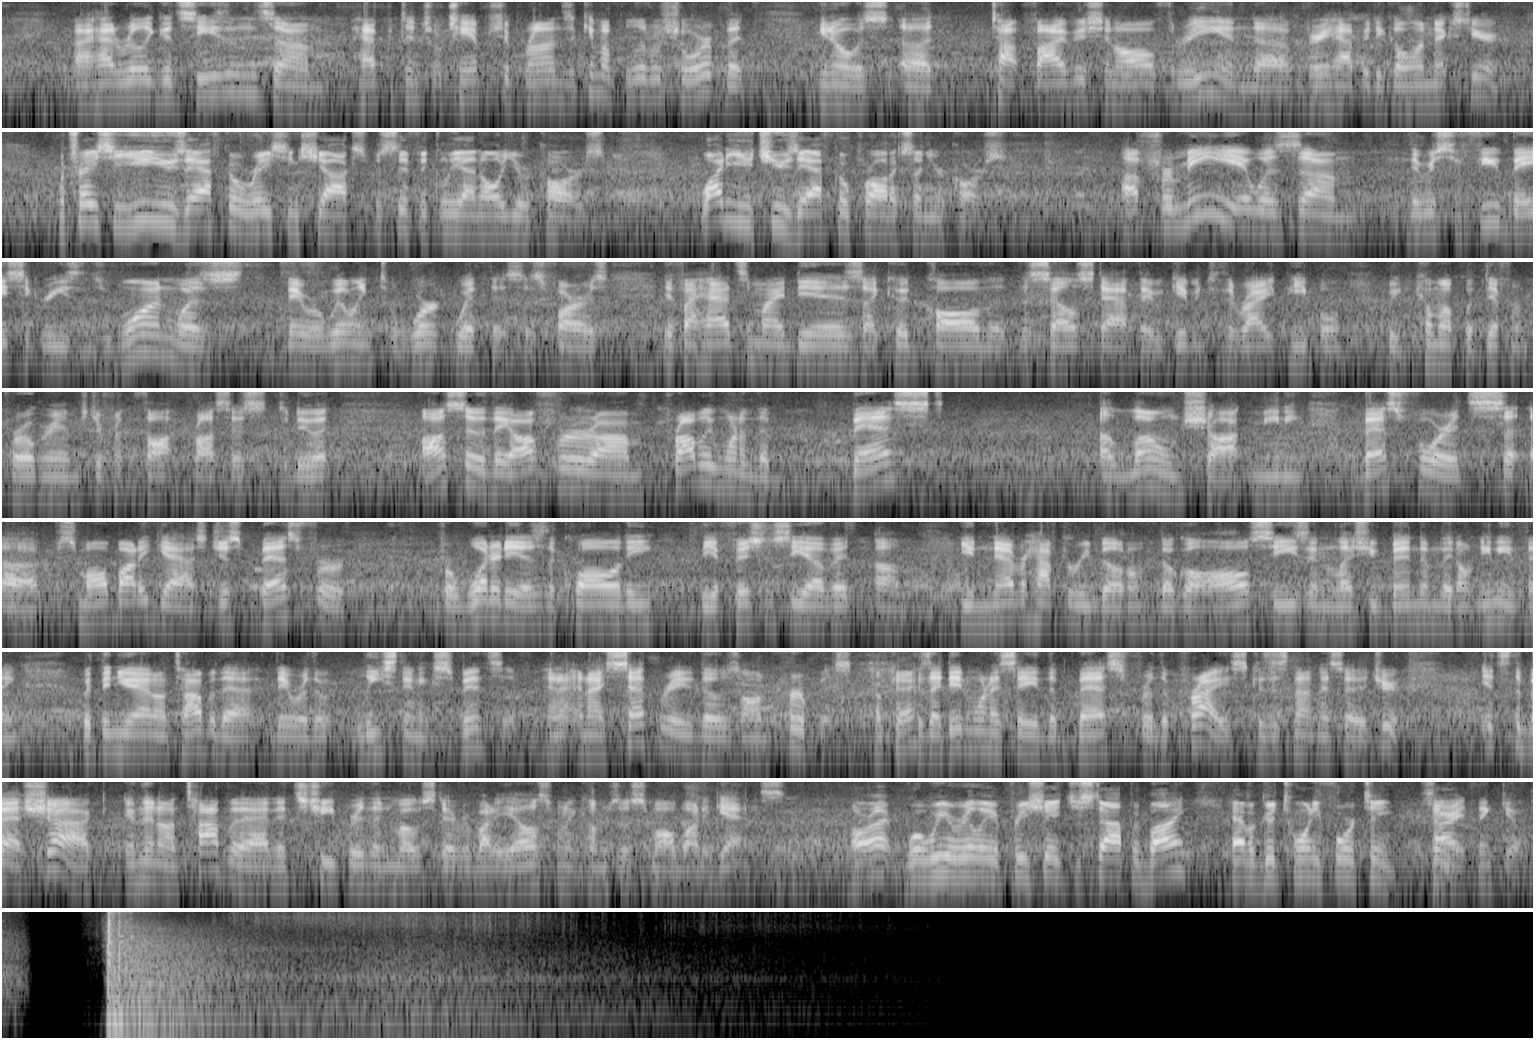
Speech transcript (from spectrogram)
I had really good seasons. Um, had potential championship runs. It came up a little short, but you know it was uh, top five-ish in all three, and uh, very happy to go on next year. Well, Tracy, you use AFCO racing shocks specifically on all your cars. Why do you choose AFCO products on your cars? Uh, for me, it was um, there was a few basic reasons. One was they were willing to work with us as far as if I had some ideas, I could call the, the sales staff. They would get me to the right people. We could come up with different programs, different thought process to do it. Also, they offer um, probably one of the best alone shock, meaning best for its uh, small body gas, just best for for what it is, the quality, the efficiency of it. Um, you never have to rebuild them. They'll go all season unless you bend them. They don't need anything. But then you add on top of that, they were the least inexpensive. And, and I separated those on purpose. Okay. Because I didn't want to say the best for the price, because it's not necessarily true. It's the best shock, and then on top of that, it's cheaper than most everybody else when it comes to small body gas. All right. Well, we really appreciate you stopping by. Have a good 2014. See all right. Thank you.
